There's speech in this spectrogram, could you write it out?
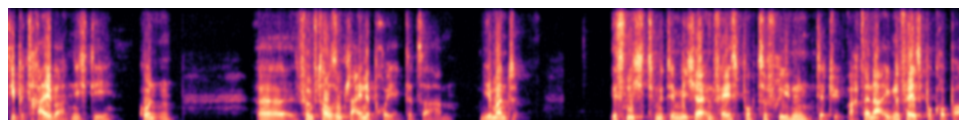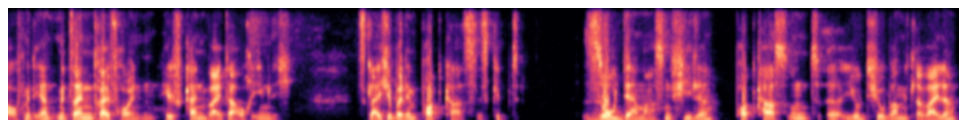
die Betreiber, nicht die Kunden, äh, 5000 kleine Projekte zu haben. Jemand ist nicht mit dem Micha in Facebook zufrieden. Der Typ macht seine eigene Facebook-Gruppe auf mit, mit seinen drei Freunden. Hilft keinem weiter, auch ihm nicht. Das gleiche bei dem Podcast. Es gibt so dermaßen viele Podcasts und äh, YouTuber mittlerweile.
